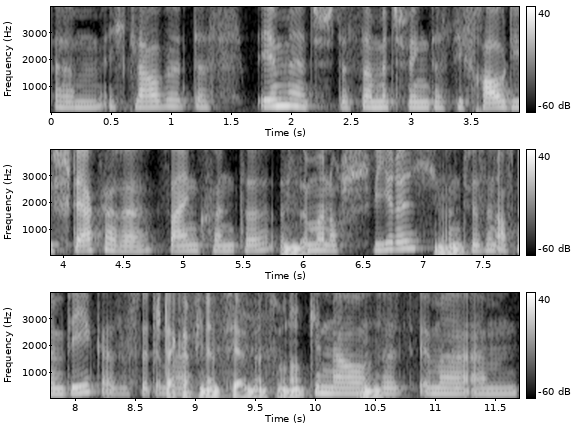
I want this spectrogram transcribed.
ähm, ich glaube, das Image, das da mitschwingt, dass die Frau die Stärkere sein könnte, ist mhm. immer noch schwierig mhm. und wir sind auf einem Weg. Also es wird Stärker immer, finanziell, meinst du, ne? Genau, mhm. wird immer ähm,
